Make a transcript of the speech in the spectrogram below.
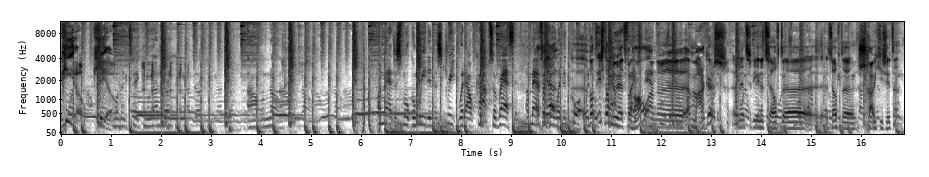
Kio, Kio. Imagine smoking weed in the street without cops harassing. Imagine ja, going to court with wat is dan nu het verhaal aan eh, aan makers? Eh, mensen die in hetzelfde, eh, hetzelfde schuitje zitten?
